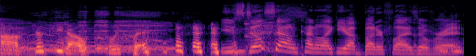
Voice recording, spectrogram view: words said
um, just you know, really quick. You still sound kind of like you have butterflies over it.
